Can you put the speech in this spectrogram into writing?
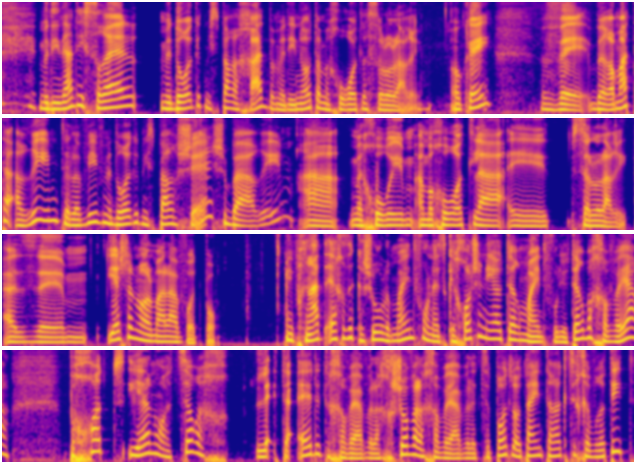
מדינת ישראל מדורגת מספר אחת במדינות המכורות לסלולרי, אוקיי? וברמת הערים, תל אביב מדורגת מספר 6 בערים המכורים, המכורות לסלולרי. אז אמ, יש לנו על מה לעבוד פה. מבחינת איך זה קשור למיינדפולנס, ככל שנהיה יותר mindful, יותר בחוויה, פחות יהיה לנו הצורך לתעד את החוויה ולחשוב על החוויה ולצפות לאותה אינטראקציה חברתית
